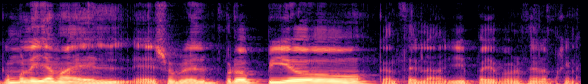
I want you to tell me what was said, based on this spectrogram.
¿cómo le llama él? Eh, sobre el propio, cancela, y para la página.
